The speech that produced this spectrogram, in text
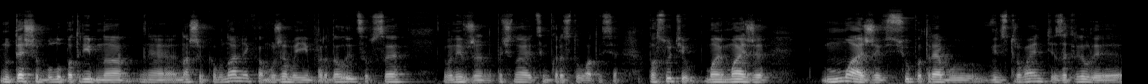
ну, те, що було потрібно нашим комунальникам, вже ми їм передали це все. Вони вже починають цим користуватися. По суті, май- майже майже всю потребу в інструменті закрили е,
